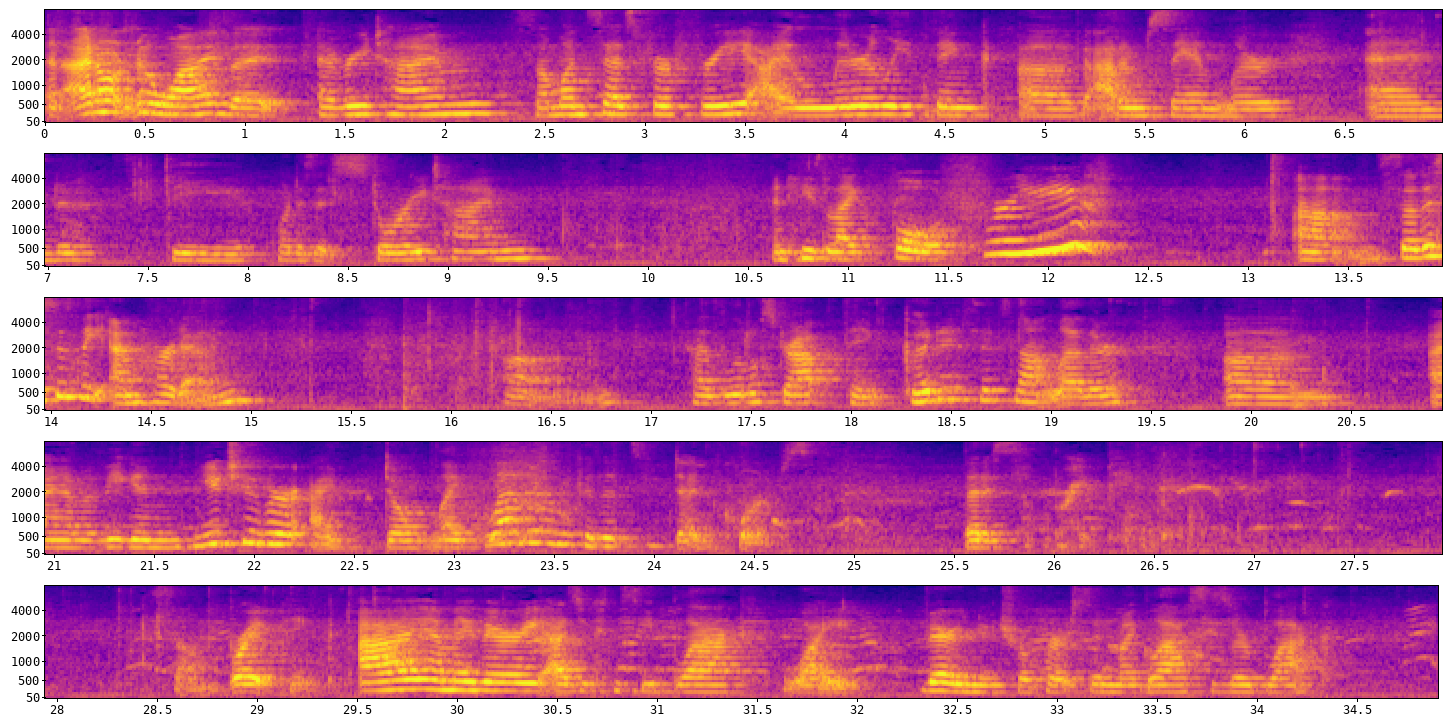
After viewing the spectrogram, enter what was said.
And I don't know why, but every time someone says for free, I literally think of Adam Sandler and the, what is it, story time? And he's like, for free? Um, so this is the M Heart M. Um, has a little strap. Thank goodness it's not leather. Um, I am a vegan YouTuber. I don't like leather because it's a dead corpse. That is some bright pink some bright pink. I am a very, as you can see, black, white, very neutral person. My glasses are black,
